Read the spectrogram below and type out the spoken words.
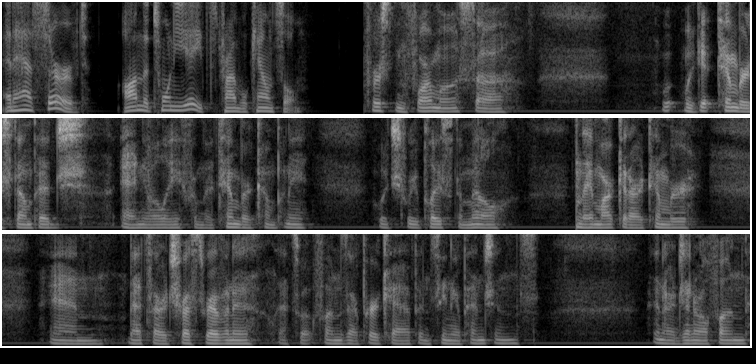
and has served on the 28th Tribal Council. First and foremost, uh, we get timber stumpage annually from the timber company, which replaced the mill. They market our timber, and that's our trust revenue. That's what funds our per cap and senior pensions in our general fund.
